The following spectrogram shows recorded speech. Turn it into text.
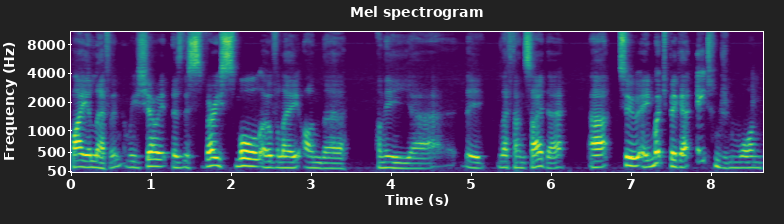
by 11. And we show it as this very small overlay on the on the uh, the left hand side there uh, to a much bigger 801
